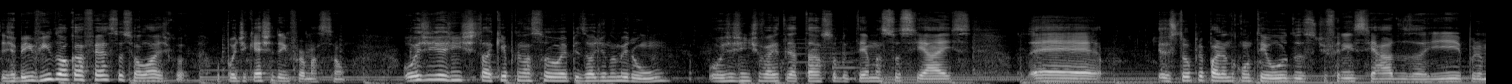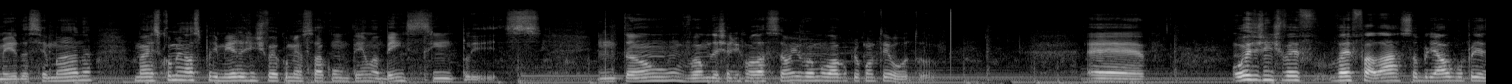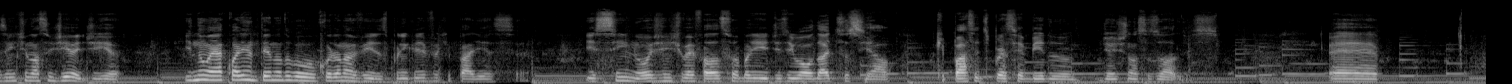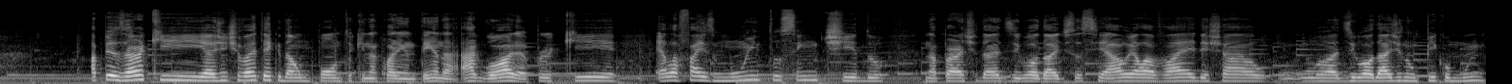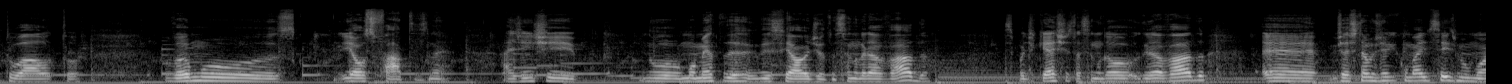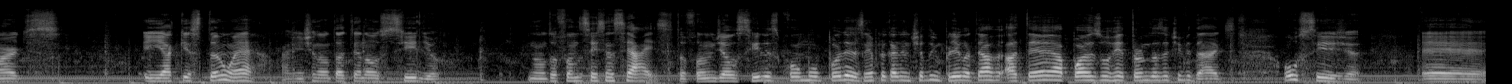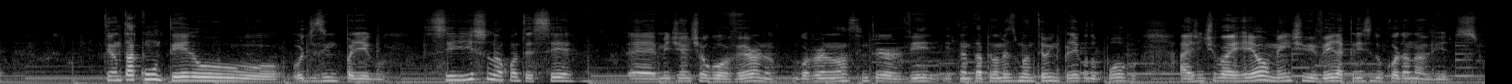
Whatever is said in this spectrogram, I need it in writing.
Seja bem-vindo ao Café Sociológico, o podcast da informação. Hoje a gente está aqui para o nosso episódio número 1. Um. Hoje a gente vai tratar sobre temas sociais. É... Eu estou preparando conteúdos diferenciados aí por meio da semana, mas como é nosso primeiro, a gente vai começar com um tema bem simples. Então vamos deixar de enrolação e vamos logo para o conteúdo. É... Hoje a gente vai, vai falar sobre algo presente no nosso dia a dia. E não é a quarentena do coronavírus, por incrível que pareça. E sim, hoje a gente vai falar sobre desigualdade social, o que passa despercebido diante de nossos olhos. É... Apesar que a gente vai ter que dar um ponto aqui na quarentena agora, porque ela faz muito sentido na parte da desigualdade social e ela vai deixar a desigualdade num pico muito alto. Vamos ir aos fatos, né? A gente, no momento desse áudio está sendo gravado, esse podcast está sendo gravado, é, já estamos aqui com mais de 6 mil mortes. E a questão é, a gente não está tendo auxílio não estou falando de 600 reais, estou falando de auxílios como, por exemplo, garantia do emprego até, até após o retorno das atividades. Ou seja, é, tentar conter o, o desemprego. Se isso não acontecer, é, mediante o governo, o governo não se intervir e tentar pelo menos manter o emprego do povo, a gente vai realmente viver a crise do coronavírus.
